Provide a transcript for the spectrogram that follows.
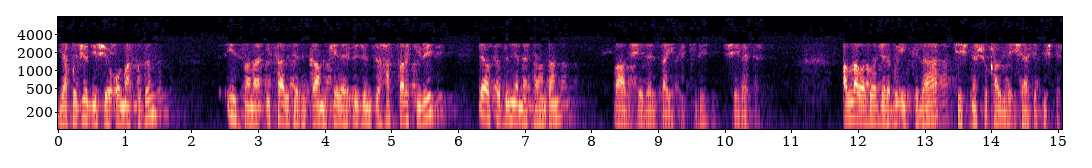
yapıcı bir şey olmaksızın insana isabet edin gam, keder, üzüntü, hastalık gibi veyahut da dünya metağından bazı şeyleri zayi gibi şeylerdir. Allah Azze ve Celle bu iptila çeşitine şu kavliyle işaret etmiştir.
